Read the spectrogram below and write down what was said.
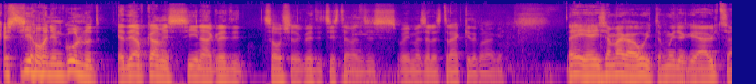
kes siiamaani on kuulnud ja teab ka, mis Hiina credit, social credit system on, siis võime sellest rääkida kunagi. ei, ei, see on väga huvitav muidugi ja üldse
